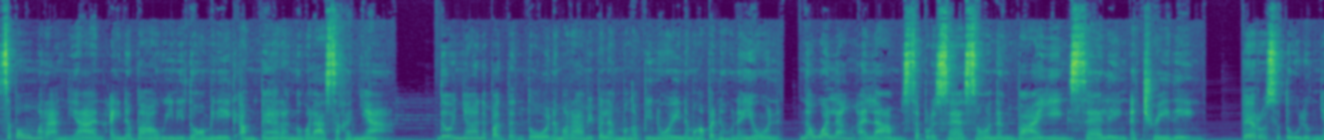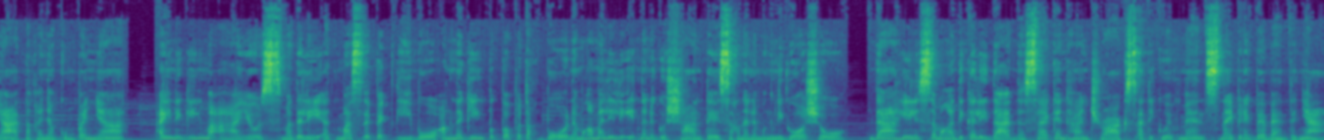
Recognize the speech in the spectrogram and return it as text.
Sa pamamaraan yan ay nabawi ni Dominic ang perang nawala sa kanya. Doon niya napagtanto na marami palang mga Pinoy na mga panahon na yon na walang alam sa proseso ng buying, selling at trading. Pero sa tulong niya at ng kanyang kumpanya ay naging maayos, madali at mas epektibo ang naging pagpapatakbo ng mga maliliit na negosyante sa kanilang mga negosyo dahil sa mga dekalidad na second-hand trucks at equipments na ipinagbebenta niya.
